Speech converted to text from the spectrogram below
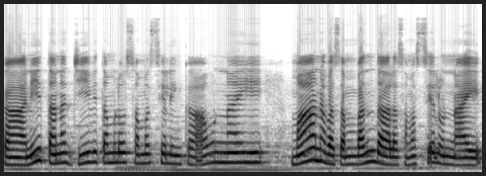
కానీ తన జీవితంలో సమస్యలు ఇంకా ఉన్నాయి. మానవ సంబంధాల సమస్యలు ఉన్నాయి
